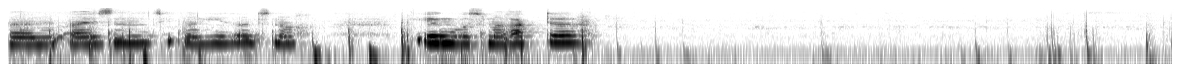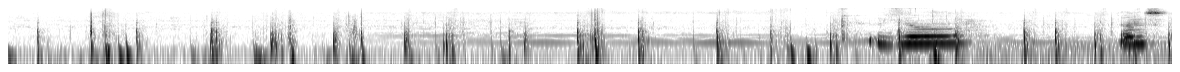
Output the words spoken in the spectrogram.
ähm, Eisen, sieht man hier sonst noch irgendwo Smaragde. So, sonst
